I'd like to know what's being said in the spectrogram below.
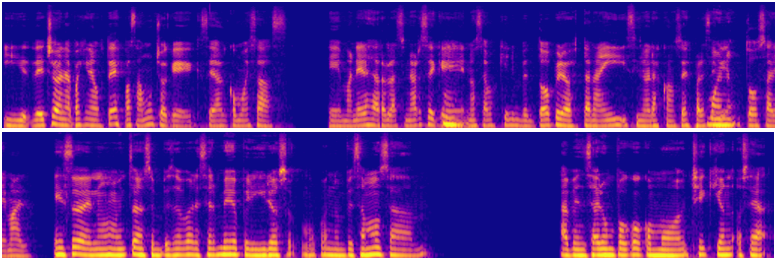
Y de hecho en la página de ustedes pasa mucho que, que se dan como esas eh, maneras de relacionarse que Mm. no sabemos quién inventó, pero están ahí y si no las conoces parece Bueno. que todo sale mal. Eso en un momento nos empezó a parecer medio peligroso, como cuando empezamos a, a pensar un poco como, che, ¿qué onda? O sea,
